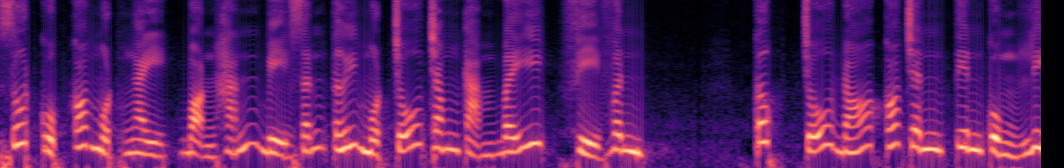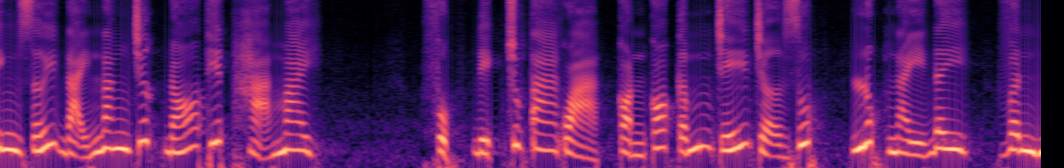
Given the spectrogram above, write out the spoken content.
Rốt cuộc có một ngày, bọn hắn bị dẫn tới một chỗ trong cảm bẫy, phỉ vân. Chỗ đó có chân tiên cùng linh giới đại năng trước đó thiết hạ mai. Phục địch chúng ta quả còn có cấm chế trợ giúp. Lúc này đây vân.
